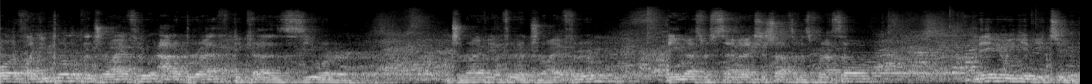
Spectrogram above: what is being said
or if like you pulled up the drive-through out of breath because you were driving through a drive-through, and you asked for seven extra shots of espresso, maybe we give you two.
